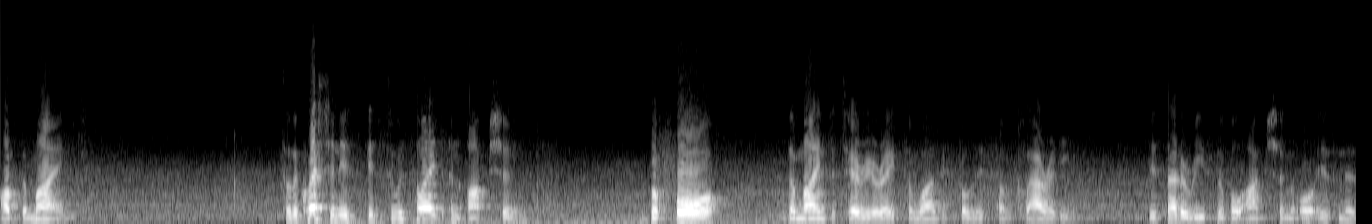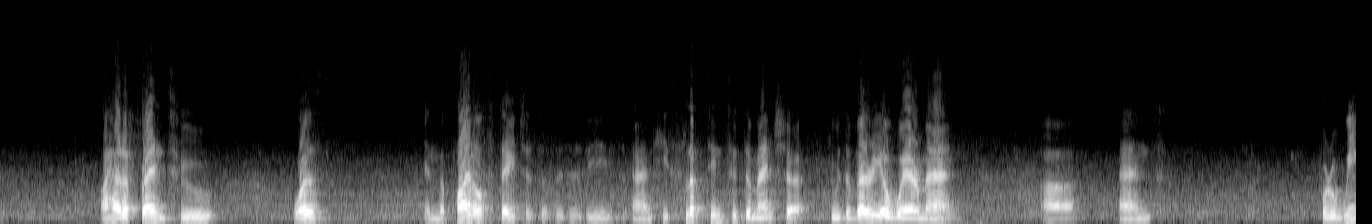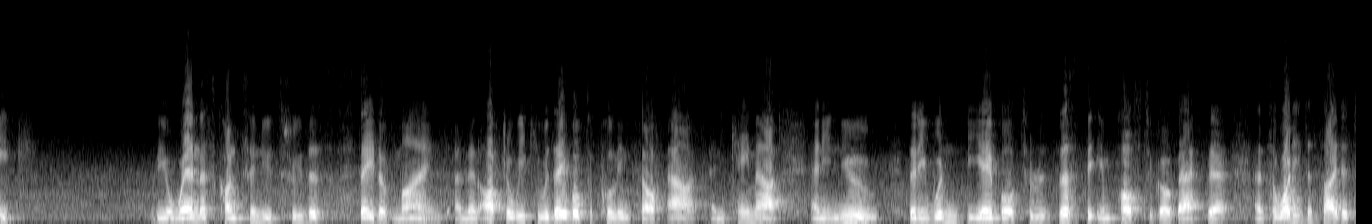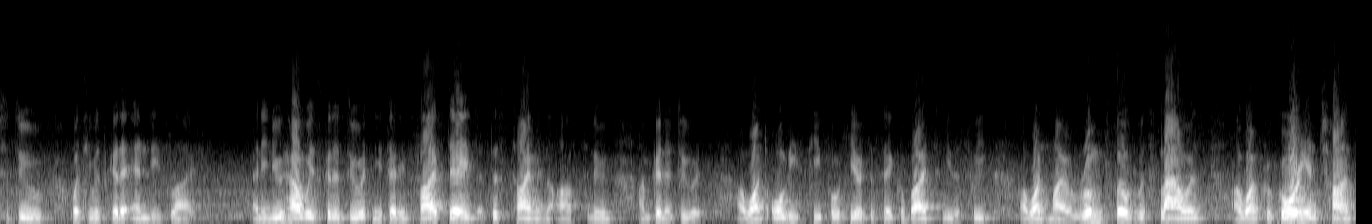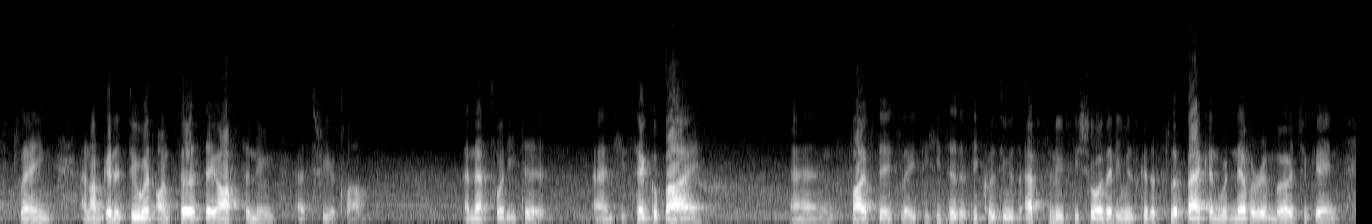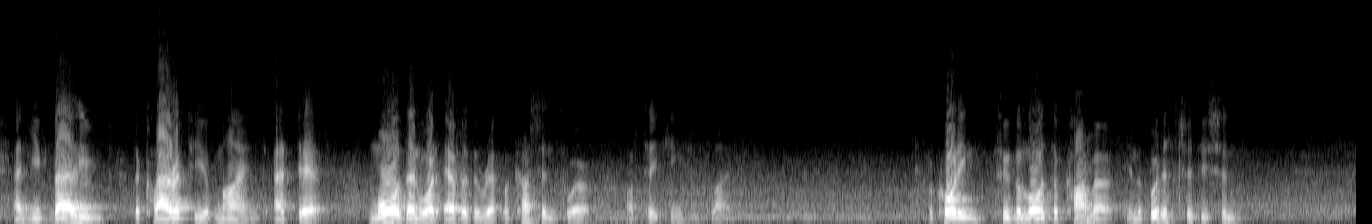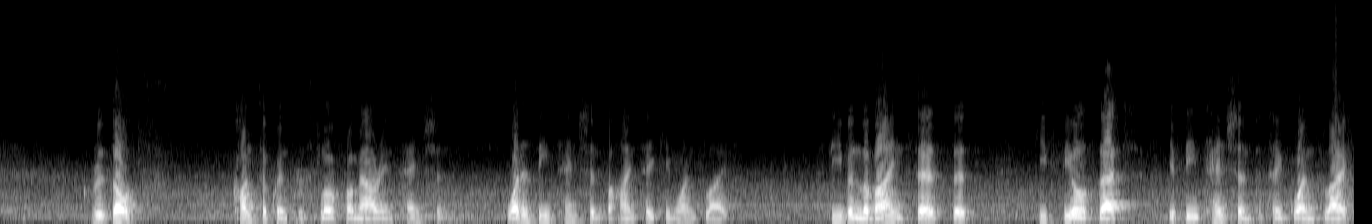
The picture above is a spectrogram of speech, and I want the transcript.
of the mind. So the question is is suicide an option before the mind deteriorates and while there still is some clarity? Is that a reasonable option or isn't it? I had a friend who was in the final stages of the disease and he slipped into dementia. He was a very aware man. Uh, and for a week, the awareness continued through this state of mind. And then after a week, he was able to pull himself out. And he came out and he knew that he wouldn't be able to resist the impulse to go back there. And so what he decided to do was he was going to end his life. And he knew how he was going to do it. And he said, in five days, at this time in the afternoon, I'm going to do it. I want all these people here to say goodbye to me this week. I want my room filled with flowers. I want Gregorian chants playing. And I'm going to do it on Thursday afternoon at 3 o'clock. And that's what he did. And he said goodbye and five days later he did it because he was absolutely sure that he was going to slip back and would never emerge again. And he valued the clarity of mind at death more than whatever the repercussions were of taking his life. According to the laws of karma in the Buddhist tradition, results, consequences flow from our intentions. What is the intention behind taking one's life? Stephen Levine says that he feels that if the intention to take one's life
